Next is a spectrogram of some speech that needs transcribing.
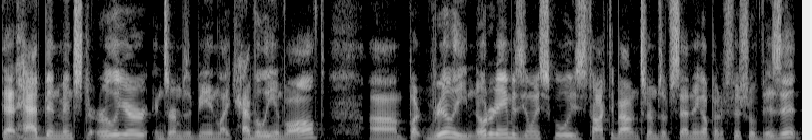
that had been mentioned earlier in terms of being like heavily involved. Um, but really, Notre Dame is the only school he's talked about in terms of setting up an official visit.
